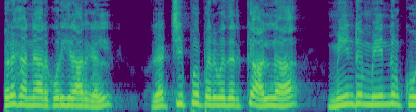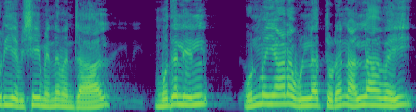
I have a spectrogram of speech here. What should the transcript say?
பிறகு அன்னார் கூறுகிறார்கள் ரட்சிப்பு பெறுவதற்கு அல்லாஹ் மீண்டும் மீண்டும் கூறிய விஷயம் என்னவென்றால் முதலில் உண்மையான உள்ளத்துடன் அல்லாஹ்வை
